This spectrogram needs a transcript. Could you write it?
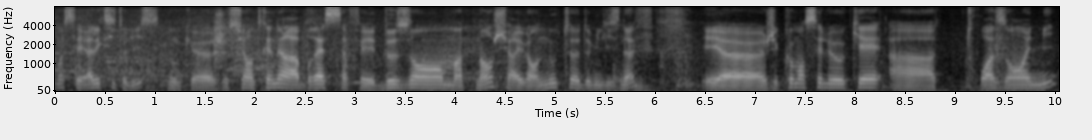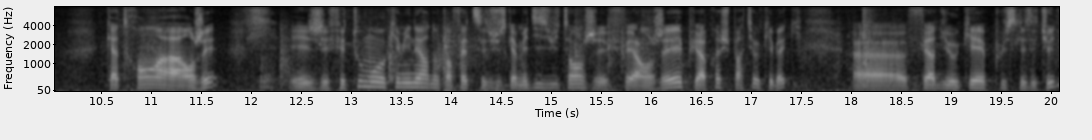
Moi c'est Alexis Tolis, donc euh, je suis entraîneur à Brest, ça fait deux ans maintenant, je suis arrivé en août 2019 et euh, j'ai commencé le hockey à trois ans et demi, quatre ans à Angers. Et j'ai fait tout mon hockey mineur, donc en fait c'est jusqu'à mes 18 ans j'ai fait à Angers, puis après je suis parti au Québec euh, faire du hockey plus les études,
